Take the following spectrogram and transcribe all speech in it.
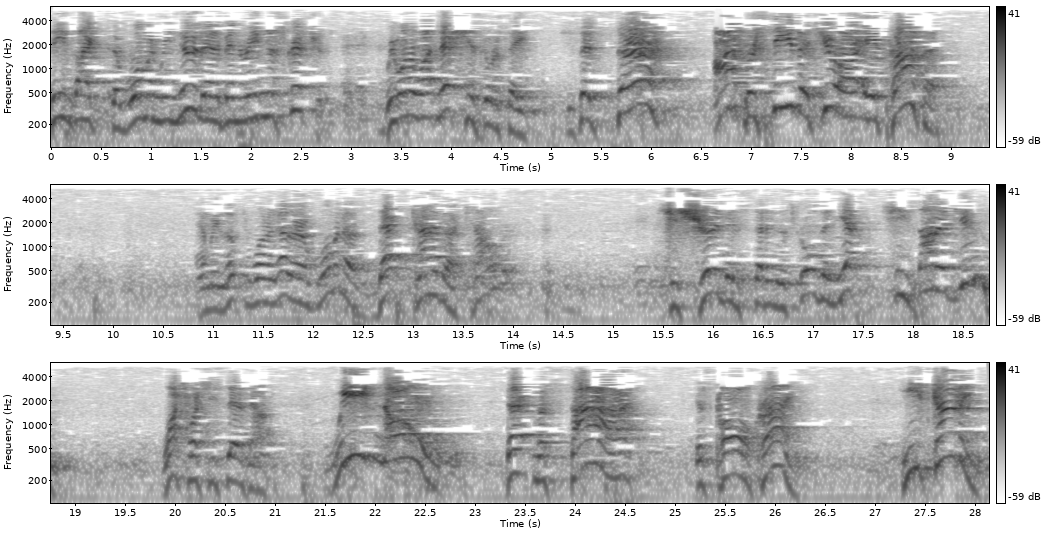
Seems like the woman we knew then had been reading the scriptures. We wonder what next she's going to say. She said, Sir, I perceive that you are a prophet. And we looked at one another, a woman of that kind of a caliber. She should have been studying the scrolls, and yet she's not a Jew. Watch what she says now. We know that Messiah is called Christ. He's coming.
